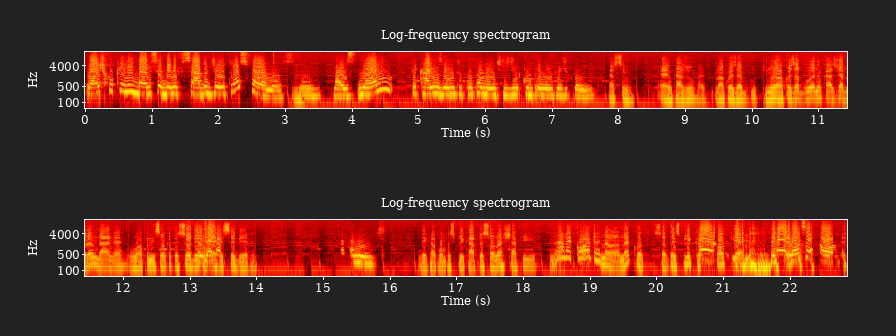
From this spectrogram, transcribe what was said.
lógico que ele deve ser beneficiado de outras formas, uhum. né? mas não ficar isento totalmente de cumprimento de pena. Assim, é, no caso, uma coisa que não é uma coisa boa no caso de abrandar, né? Uma punição que a pessoa deveria Exatamente. receber, né? Exatamente. Legal, vamos explicar para o pessoal não achar que. Não, ela é contra. Não, ela não é contra. Só está explicando é, qual que é, né? É, não sei contra.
